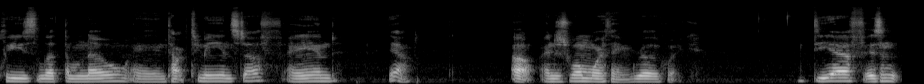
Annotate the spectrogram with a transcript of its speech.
please let them know and talk to me and stuff. And yeah. Oh, and just one more thing, really quick. DF isn't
